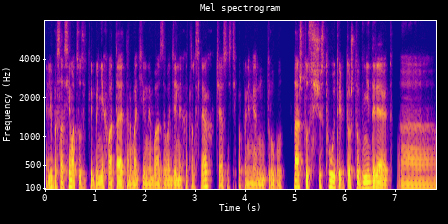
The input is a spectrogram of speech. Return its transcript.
либо совсем отсутствует, либо не хватает нормативной базы в отдельных отраслях, в частности по полимерным трубам. Та, что существует, или то, что внедряют, а,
